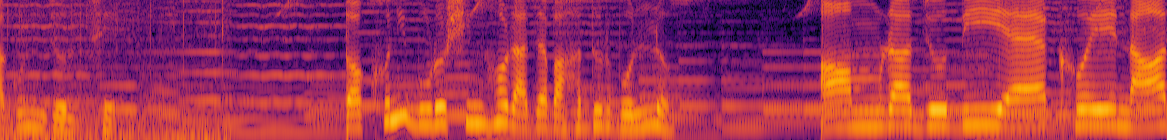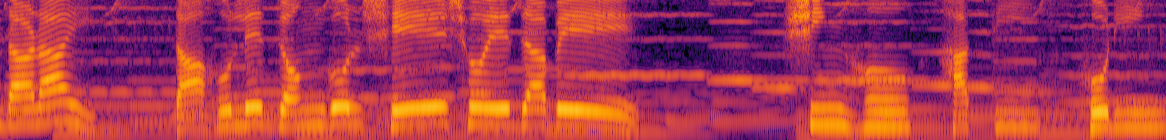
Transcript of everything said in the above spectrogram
আগুন জ্বলছে। তখনই বুড়ো সিংহ রাজা বাহাদুর বলল আমরা যদি এক হয়ে না দাঁড়াই, তাহলে জঙ্গল শেষ হয়ে যাবে। সিংহ, হাতি, হরিণ,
